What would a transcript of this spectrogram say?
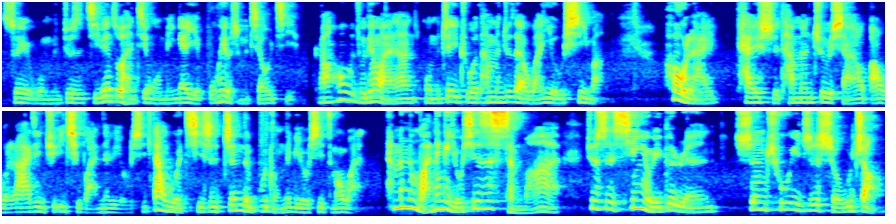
所以我们就是即便坐很近，我们应该也不会有什么交集。然后昨天晚上我们这一桌他们就在玩游戏嘛。后来开始，他们就想要把我拉进去一起玩那个游戏，但我其实真的不懂那个游戏怎么玩。他们玩那个游戏是什么啊？就是先有一个人伸出一只手掌，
